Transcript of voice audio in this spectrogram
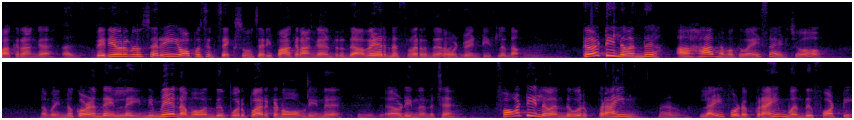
பாக்குறாங்க பெரியவர்களும் சரி ஆப்போசிட் செக்ஸும் சரி பாக்குறாங்கன்றது அவேர்னஸ் வர்றது நம்ம டுவெண்ட்டிஸ்ல தான். தேர்ட்டில வந்து ஆஹா நமக்கு வயசாயிடுச்சோ? நம்ம இன்னும் குழந்தை இல்லை. இனிமே நம்ம வந்து பொறுப்பா இருக்கணும் அப்படின்னு அப்படின்னு நினைச்சேன். ஃபார்ட்டில வந்து ஒரு பிரைம் லைஃபோட பிரைம் வந்து ஃபார்ட்டி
